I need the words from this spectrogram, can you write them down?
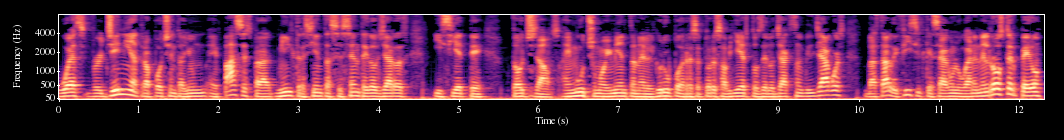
West Virginia atrapó 81 eh, pases para 1.362 yardas y 7 touchdowns. Hay mucho movimiento en el grupo de receptores abiertos de los Jacksonville Jaguars. Va a estar difícil que se haga un lugar en el roster, pero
